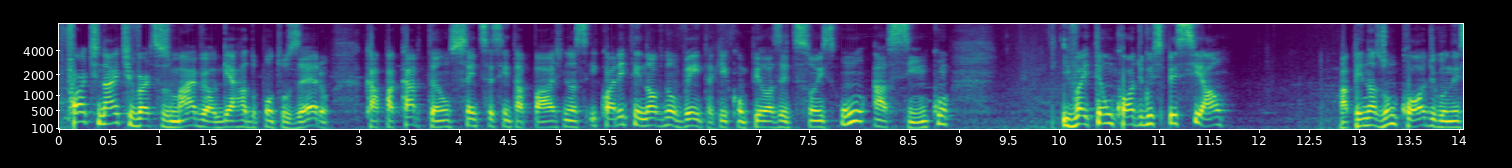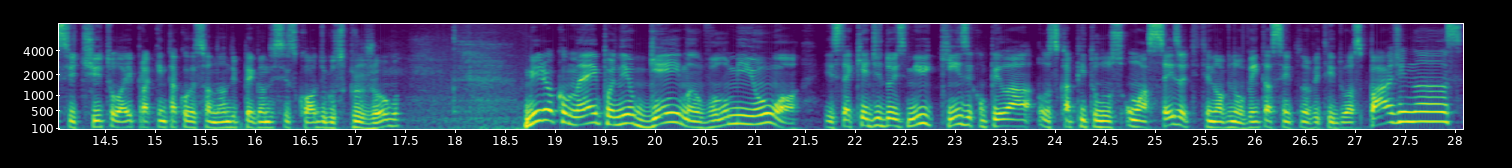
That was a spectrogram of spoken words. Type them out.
Fortnite vs Marvel, a Guerra do Ponto Zero, capa cartão, 160 páginas e 49,90, que compila as edições 1 a 5. E vai ter um código especial. Apenas um código nesse título aí para quem está colecionando e pegando esses códigos para o jogo. Miracle Man por Neil Gaiman, volume 1, ó. Esse daqui é de 2015, compila os capítulos 1 a 6, 89, 90 192 páginas.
